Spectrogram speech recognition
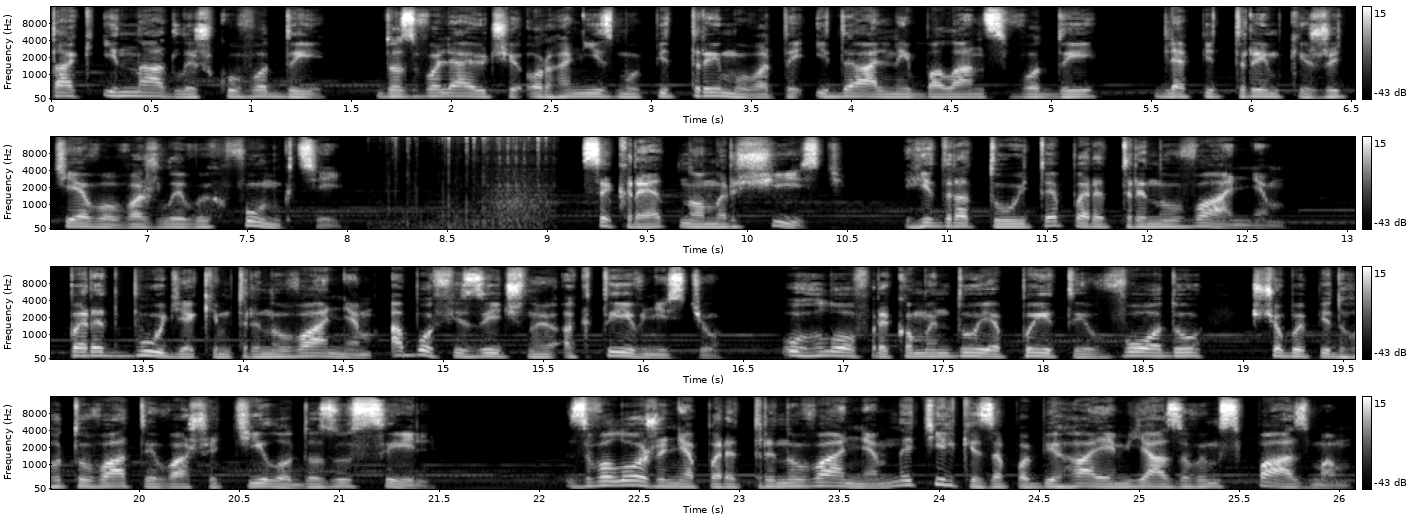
так і надлишку води, дозволяючи організму підтримувати ідеальний баланс води для підтримки життєво важливих функцій. Секрет номер 6. Гідратуйте перед тренуванням. Перед будь-яким тренуванням або фізичною активністю Углов рекомендує пити воду, щоб підготувати ваше тіло до зусиль. Зволоження перед тренуванням не тільки запобігає м'язовим спазмам,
